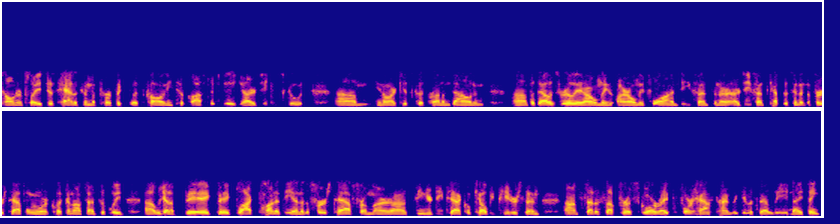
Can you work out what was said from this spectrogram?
counter play, just had us in the perfect blitz call, and he took off 58 yards. He can scoot. Um, you know, our kids couldn't run him down, and uh, but that was really our only our only flaw on defense, and our, our defense kept us in it in the first half when we weren't clicking offensively. Uh, we got a big, big block punt at the end of the first half from our uh, senior D tackle Kelby Peterson, um, set us up for a score right before halftime to give us that lead. And I think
